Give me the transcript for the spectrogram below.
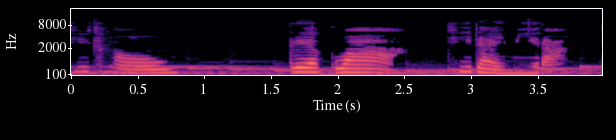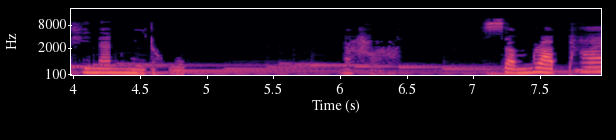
ที่เขาเรียกว่าที่ใดมีรักที่นั่นมีทุกข์นะคะสำหรับไพ่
